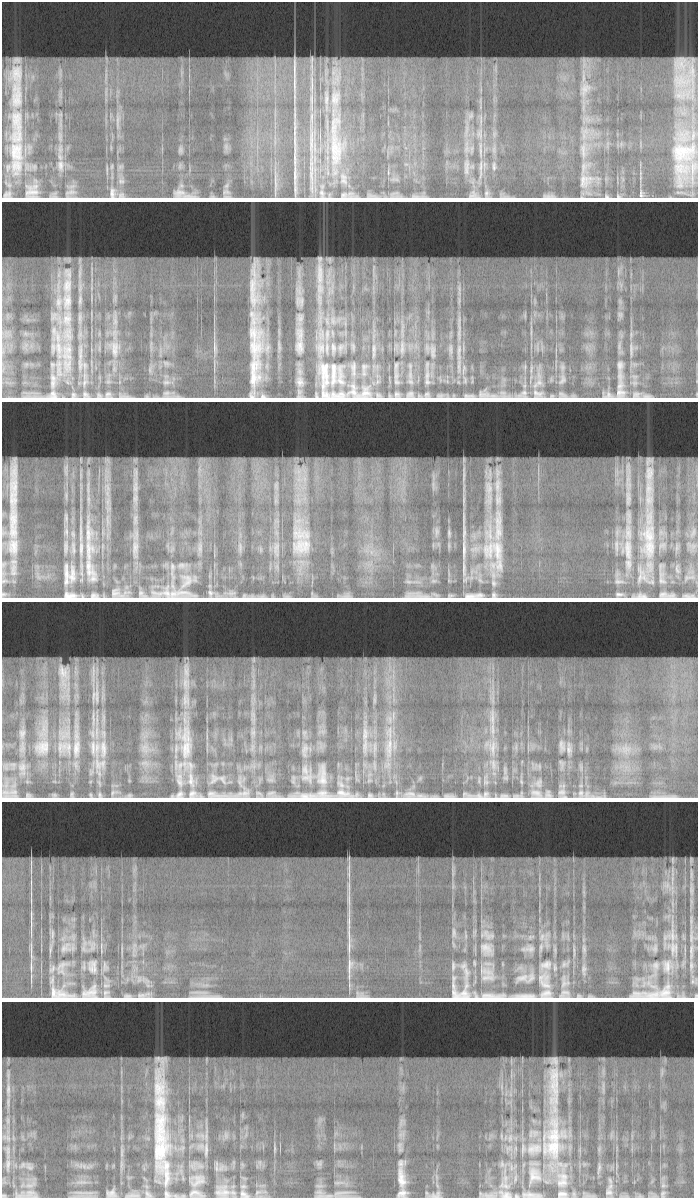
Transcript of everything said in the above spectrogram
You're a star. You're a star. Okay. I'll let him know. Right, bye. I've just stayed on the phone again, you know. She never stops phoning, you know. um, now she's so excited to play Destiny, and she's um. the funny thing is, I'm not excited to play Destiny. I think Destiny is extremely boring. I, you know, I've tried it a few times, and I went back to it, and it's they need to change the format somehow. Otherwise, I don't know. I think the game's just gonna sink. You know. Um, it, it, to me, it's just it's reskin, it's rehash, it's it's just it's just that you you do a certain thing and then you're off it again, you know. And even then, now I'm getting stage where I just can't bother doing, doing the thing. Maybe it's just me being a tired old bastard. I don't know. Um, probably the, latter, to be fair. Um, I don't know. I want a game that really grabs my attention. Now, I know The Last of Us 2 is coming out. Uh, I want to know how excited you guys are about that. And uh, yeah, let me know. Let me know. I know it's been delayed several times, far too many times now, but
